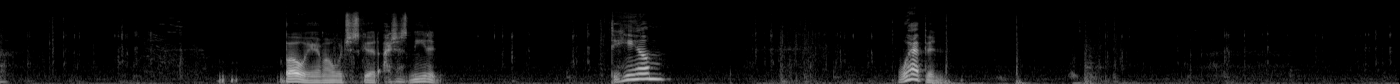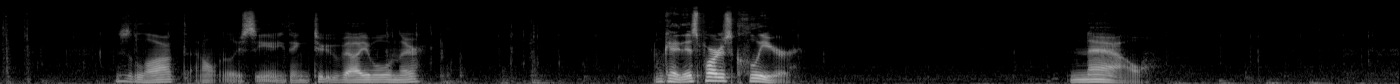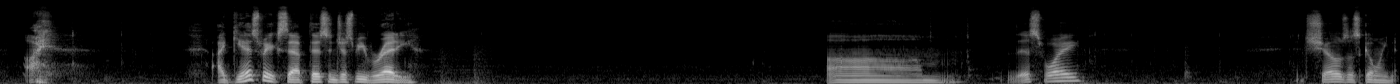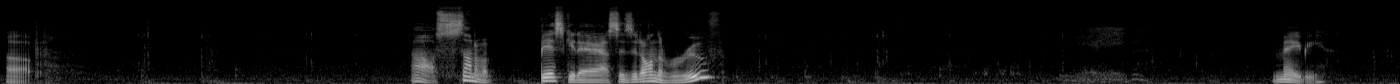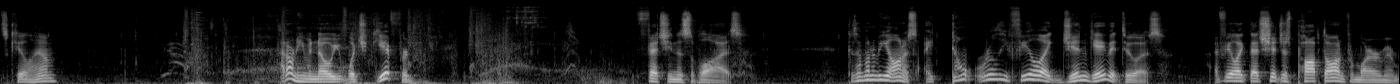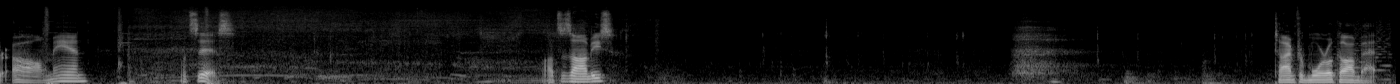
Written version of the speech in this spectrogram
bow ammo, which is good. I just need a damn weapon. This is locked. I don't really see anything too valuable in there. Okay, this part is clear. Now, I I guess we accept this and just be ready. Um, this way. It shows us going up. Oh, son of a biscuit ass. Is it on the roof? Maybe. Let's kill him. I don't even know what you get for fetching the supplies. Because I'm going to be honest, I don't really feel like Jen gave it to us. I feel like that shit just popped on from what I remember. Oh, man. What's this? Lots of zombies. Time for Mortal Kombat.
